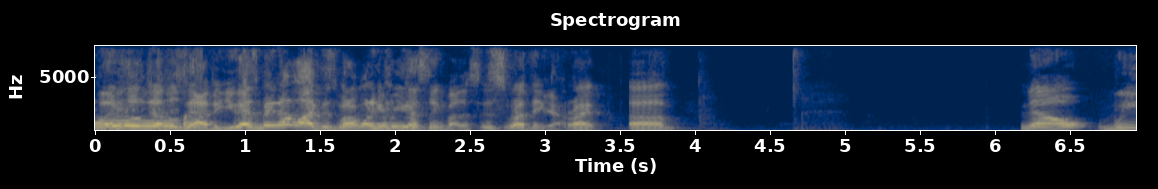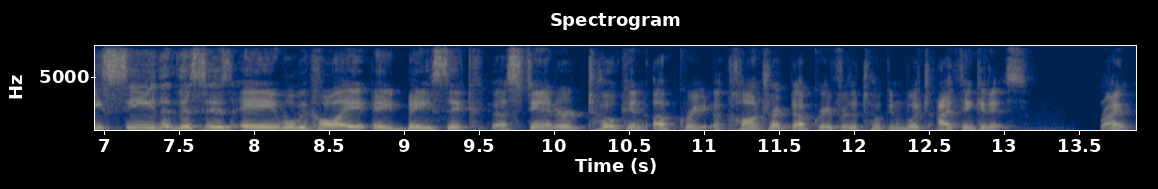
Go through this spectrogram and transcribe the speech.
Play a little devil's advocate. You guys may not like this, but I want to hear what you guys think about this. This is what I think, Yeah. right? Um, now we see that this is a what we call a, a basic uh standard token upgrade, a contract upgrade for the token, which I think it is, right?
